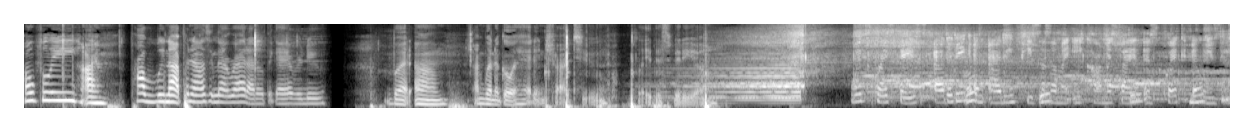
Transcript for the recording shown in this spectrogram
Hopefully, I'm probably not pronouncing that right. I don't think I ever do. But um, I'm going to go ahead and try to play this video. With Squarespace, editing oh, and adding pieces on my e-commerce site is quick and easy.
